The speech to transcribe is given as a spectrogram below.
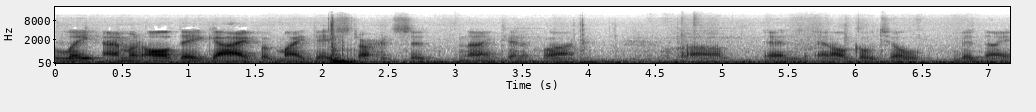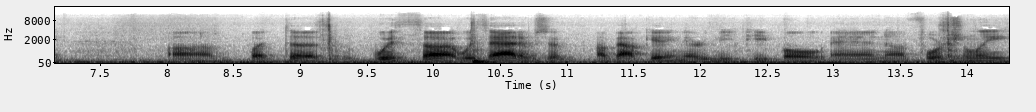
late I'm an all day guy, but my day starts at nine ten o'clock, um, and and I'll go till midnight. Um, but uh, with uh, with that, it was a, about getting there to meet people, and uh, fortunately,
